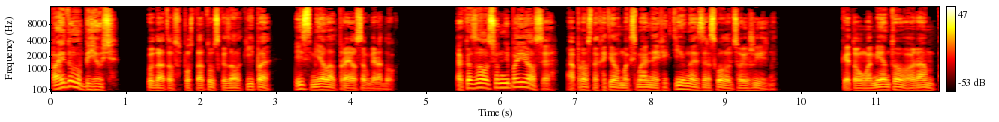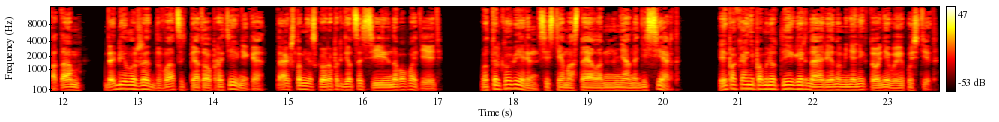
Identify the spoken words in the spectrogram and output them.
Пойду убьюсь», — куда-то в пустоту сказал Кипа и смело отправился в городок. Оказалось, он не боялся, а просто хотел максимально эффективно израсходовать свою жизнь. К этому моменту Рам-Патам добил уже 25-го противника, так что мне скоро придется сильно попотеть. Вот только уверен, система оставила меня на десерт. И пока не помрет Игорь, на арену меня никто не выпустит.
